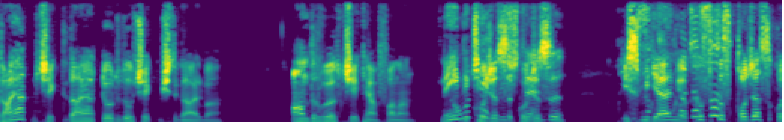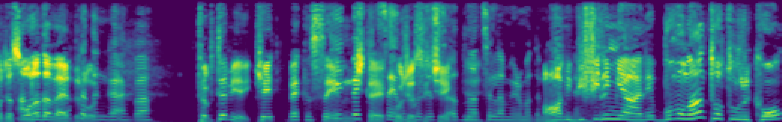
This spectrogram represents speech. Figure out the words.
Die Hard mı çekti? Die Hard 4'ü de o çekmişti galiba. Underworld çeken falan. Neydi mu kocası çekmişti? kocası? İsmi Kız, gelmiyor. Kız kocası. kız kocası kocası ona anladım, da verdi rol. galiba. Tabii tabii. Kate Beckinsale'ın işte kocası, kocası. çekti. Adını hatırlamıyorum adamın Abi şimdi. bir film yani. Bu mu lan Total Recall?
